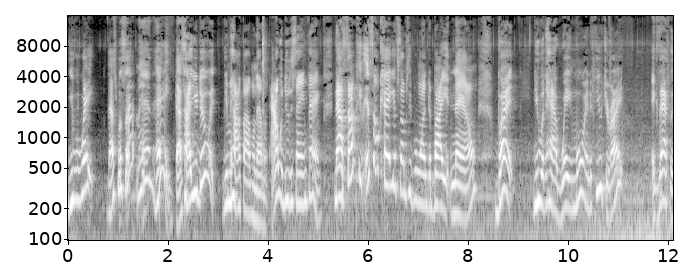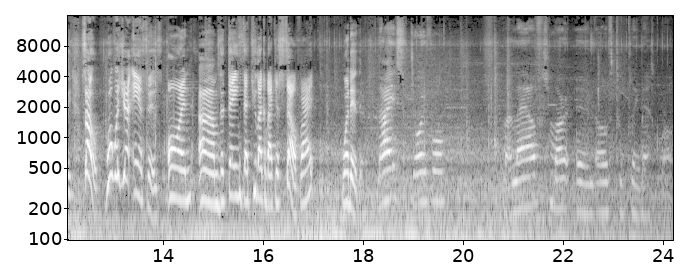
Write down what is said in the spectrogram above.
You would wait. That's what's up, man. Hey, that's how you do it. Give me a high five on that one. I would do the same thing. Now, some people, it's okay if some people wanted to buy it now, but you would have way more in the future, right? Exactly. So, what was your answers on um, the things that you like about yourself, right? What is it? Nice, joyful, my laugh, smart, and love to play basketball.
